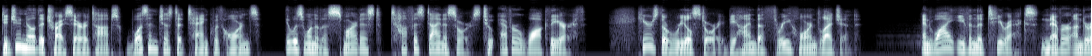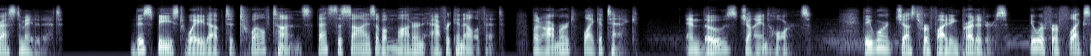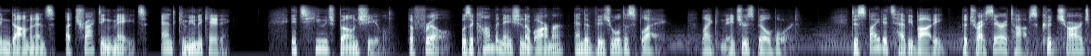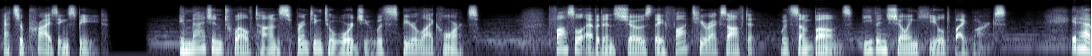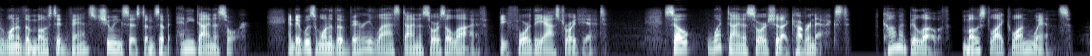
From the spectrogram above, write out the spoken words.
Did you know that Triceratops wasn't just a tank with horns? It was one of the smartest, toughest dinosaurs to ever walk the earth. Here's the real story behind the three-horned legend, and why even the T-Rex never underestimated it. This beast weighed up to 12 tons, that's the size of a modern African elephant, but armored like a tank. And those giant horns. They weren't just for fighting predators, they were for flexing dominance, attracting mates, and communicating. Its huge bone shield, the frill, was a combination of armor and a visual display, like nature's billboard. Despite its heavy body, the Triceratops could charge at surprising speed. Imagine 12 tons sprinting towards you with spear-like horns. Fossil evidence shows they fought T-Rex often, with some bones even showing healed bite marks. It had one of the most advanced chewing systems of any dinosaur, and it was one of the very last dinosaurs alive before the asteroid hit. So, what dinosaur should I cover next? Comment below, most liked one wins.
